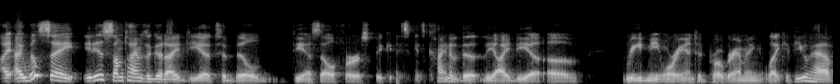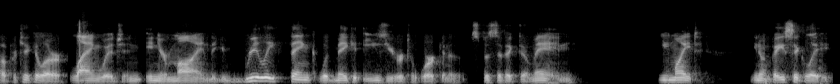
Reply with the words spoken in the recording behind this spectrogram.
I, I, will say it is sometimes a good idea to build DSL first because it's, it's kind of the, the idea of README oriented programming. Like if you have a particular language in, in your mind that you really think would make it easier to work in a specific domain, you might, you know, basically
